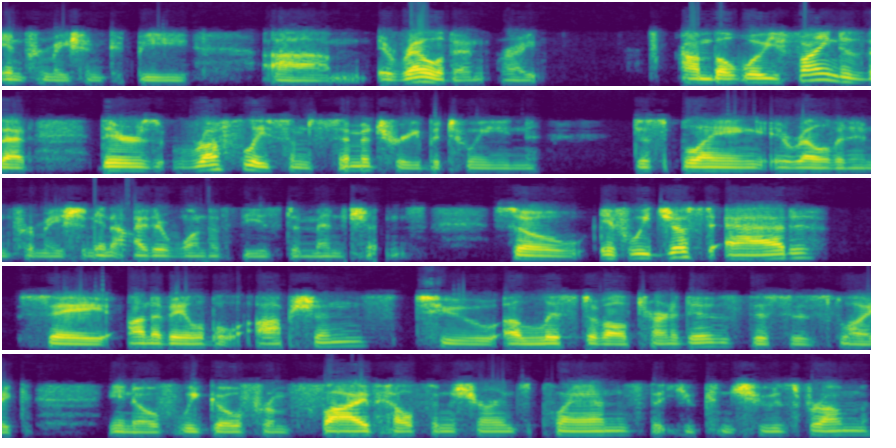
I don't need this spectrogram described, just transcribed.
information could be um, irrelevant, right? Um, but what we find is that there's roughly some symmetry between displaying irrelevant information in either one of these dimensions. So if we just add say unavailable options to a list of alternatives. This is like, you know, if we go from five health insurance plans that you can choose from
